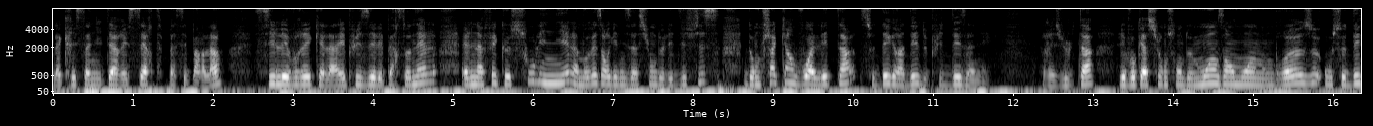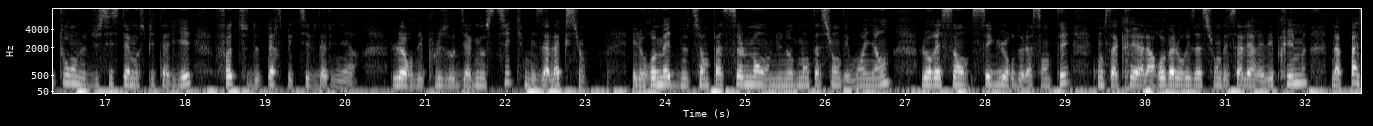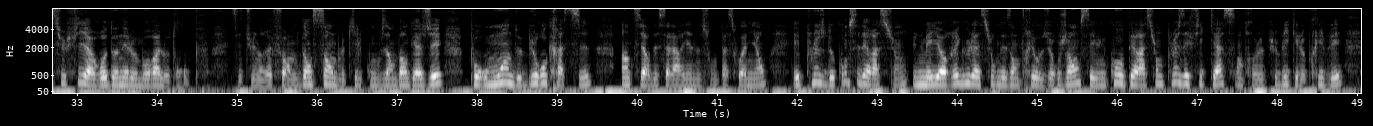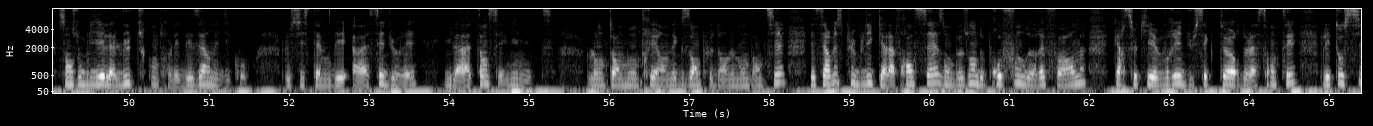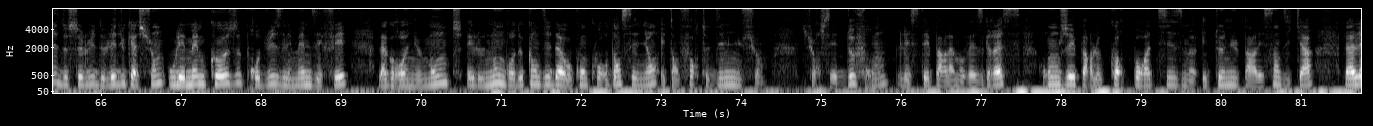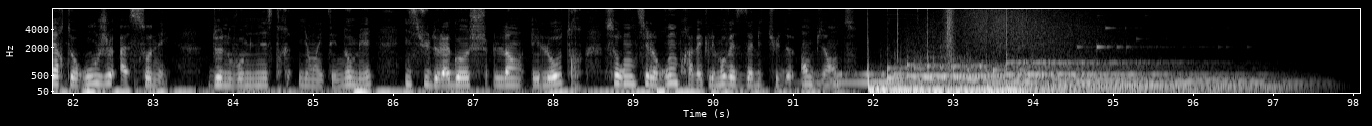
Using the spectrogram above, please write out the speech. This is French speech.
La crise sanitaire est certes passée par là. S'il est vrai qu'elle a épuisé les personnels, elle n'a fait que souligner la mauvaise organisation de l'édifice dont chacun voit l'état se dégrader depuis des années. Résultat, les vocations sont de moins en moins nombreuses ou se détournent du système hospitalier faute de perspectives d'avenir. L'heure n'est plus au diagnostic mais à l'action. Et le remède ne tient pas seulement en une augmentation des moyens. Le récent Ségur de la santé, consacré à la revalorisation des salaires et des primes, n'a pas suffi à redonner le moral aux troupes. C'est une réforme d'ensemble qu'il convient d'engager pour moins de bureaucratie, un tiers des salariés ne sont pas soignants, et plus de considération, une meilleure régulation des entrées aux urgences et une coopération plus efficace entre le public et le privé, sans oublier la lutte contre les déserts médicaux. Le système D a assez duré, il a atteint ses limites. Longtemps montré en exemple dans le monde entier, les services publics à la française ont besoin de profondes réformes, car ce qui est vrai du secteur de la santé l'est aussi de celui de l'éducation, où les mêmes causes produisent les mêmes effets. La grogne monte et le nombre de candidats au concours d'enseignants est en forte diminution. Sur ces deux fronts, lestés par la mauvaise graisse, rongés par le corporatisme et tenus par les syndicats, l'alerte rouge a sonné. Deux nouveaux ministres y ont été nommés. Issus de la gauche, l'un et l'autre, sauront-ils rompre avec les mauvaises habitudes ambiantes?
